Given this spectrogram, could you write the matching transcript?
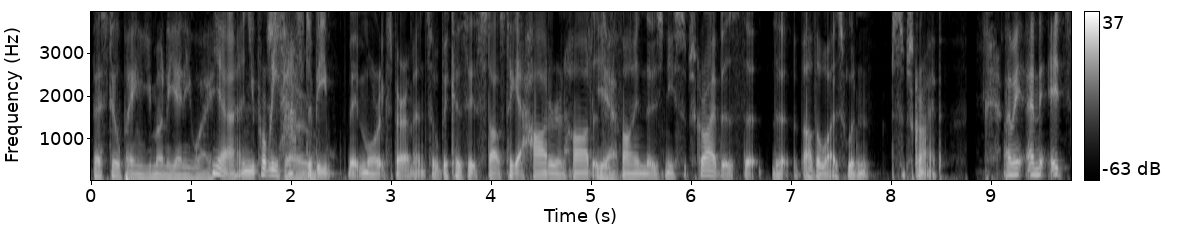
they're still paying you money anyway. Yeah, and you probably have to be a bit more experimental because it starts to get harder and harder Yeah. to find those new subscribers that, that otherwise wouldn't subscribe. I mean, and it's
